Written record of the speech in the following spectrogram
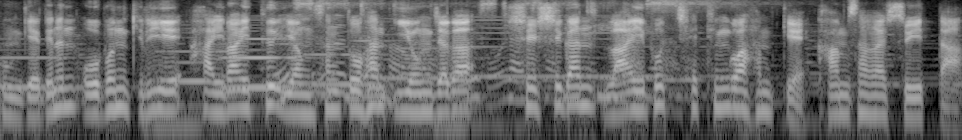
공개되는 5분 길이의 하이라이트 영상 또한 이용자가 실시간 라이브 채팅과 함께 감상할 수 있다.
